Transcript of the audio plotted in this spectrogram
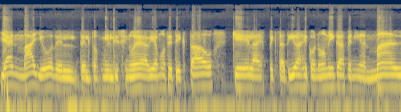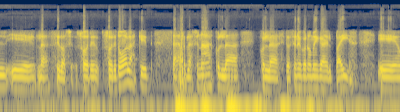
ya en mayo del, del 2019 habíamos detectado que las expectativas económicas venían mal, eh, las sobre, sobre todo las que las relacionadas con la con la situación económica del país. Eh,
